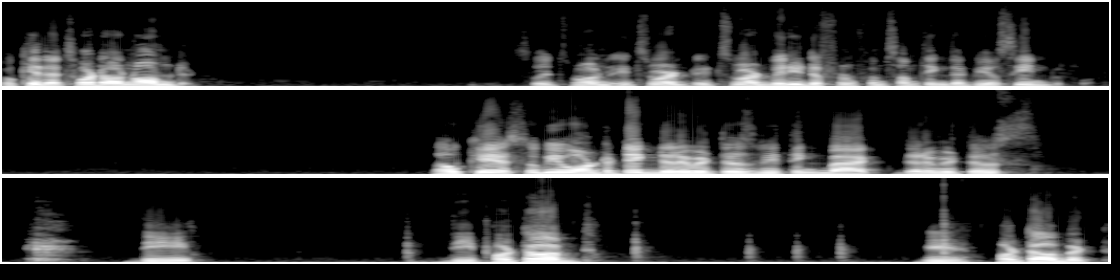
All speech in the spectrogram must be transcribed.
Okay that is what our norm did. So it is not it is not it is not very different from something that we have seen before. Okay so we want to take derivatives we think back derivatives the the perturbed we perturb it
